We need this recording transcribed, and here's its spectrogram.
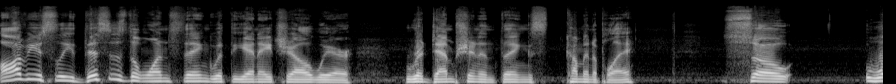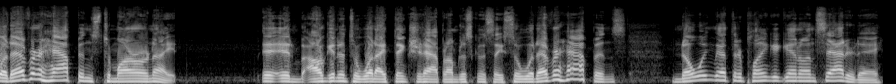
Obviously, this is the one thing with the NHL where redemption and things come into play. So, whatever happens tomorrow night, and I'll get into what I think should happen. I'm just going to say so, whatever happens, knowing that they're playing again on Saturday,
